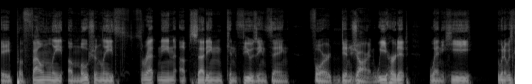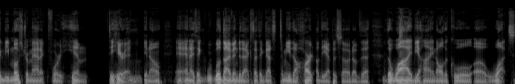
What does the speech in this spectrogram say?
a profoundly emotionally threatening, upsetting, confusing thing for mm-hmm. Din Djarin. We heard it when he when it was going to be most dramatic for him to hear it, mm-hmm. you know. And, and, I think we'll dive into that because I think that's to me the heart of the episode of the mm-hmm. the why behind all the cool uh, what's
